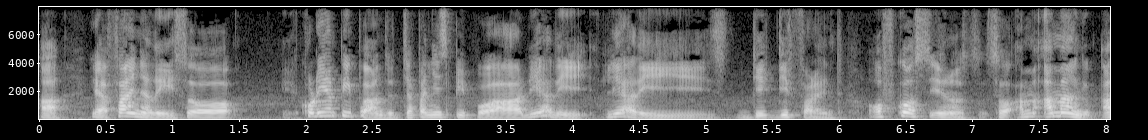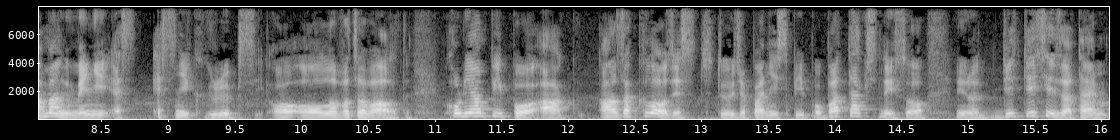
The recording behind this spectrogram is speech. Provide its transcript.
Ah, yeah. Finally, so Korean people and Japanese people are really, really di different. Of course, you know, so among among many ethnic groups all, all over the world, Korean people are are the closest to Japanese people. But actually, so you know, this, this is a time.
